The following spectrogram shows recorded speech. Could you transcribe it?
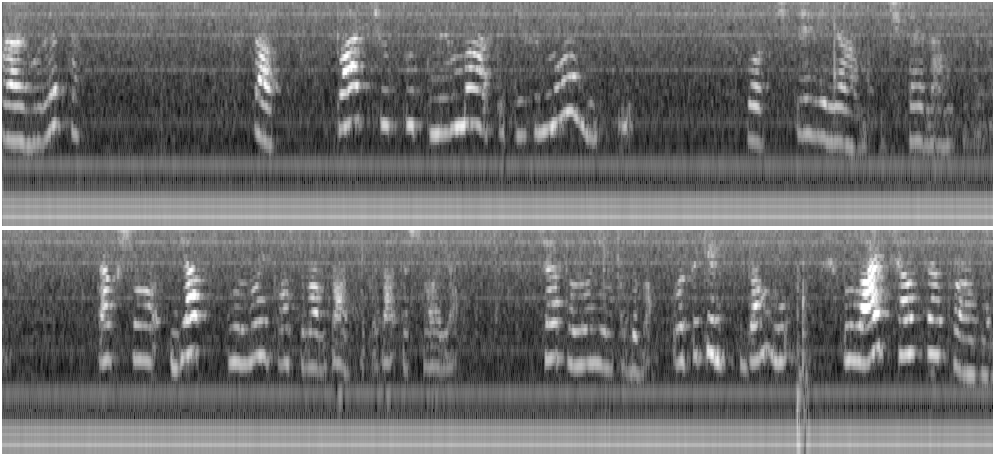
Давай. Так. Бачу, тут нема таких номіків. От, 4 ляма. 4 ляма заберемо. Так що я планую просто вам зараз показати, що я. Що я планую їм подавати. От таким бамбук. Large Hellstar Frozen.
